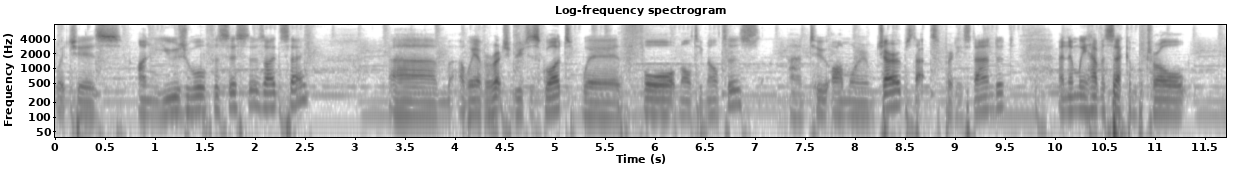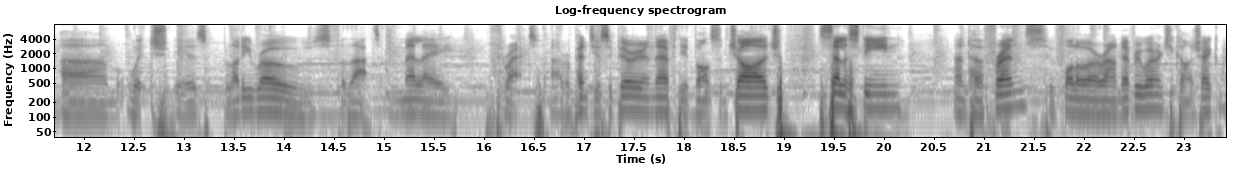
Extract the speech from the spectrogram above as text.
which is unusual for sisters, I'd say. Um, and we have a Retributor squad with four multi melters and two Armorium Cherubs, that's pretty standard. And then we have a second patrol, um, which is Bloody Rose for that melee threat. Uh, Repentia Superior in there for the advance and charge. Celestine and her friends, who follow her around everywhere and she can't shake them.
